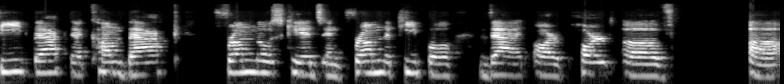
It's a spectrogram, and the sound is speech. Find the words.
feedback that come back from those kids and from the people that are part of uh,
